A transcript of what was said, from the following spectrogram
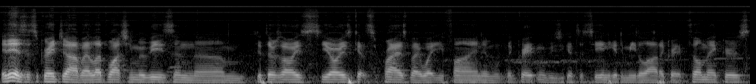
It is. It's a great job. I love watching movies, and um, there's always you always get surprised by what you find and the great movies you get to see, and you get to meet a lot of great filmmakers.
